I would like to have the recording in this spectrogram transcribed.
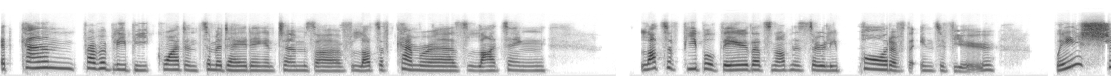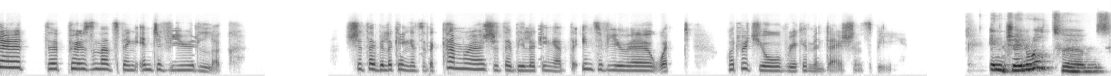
it can probably be quite intimidating in terms of lots of cameras, lighting, lots of people there that's not necessarily part of the interview. Where should the person that's being interviewed look? Should they be looking into the camera? Should they be looking at the interviewer? What what would your recommendations be? In general terms,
